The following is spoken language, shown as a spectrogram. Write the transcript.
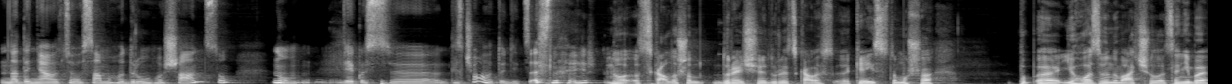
надання цього самого другого шансу. Ну, якось е, для чого тоді це знаєш? Ну, от з Калушем, до речі, дуже цікавий кейс, тому що е, його звинувачували. Це ніби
